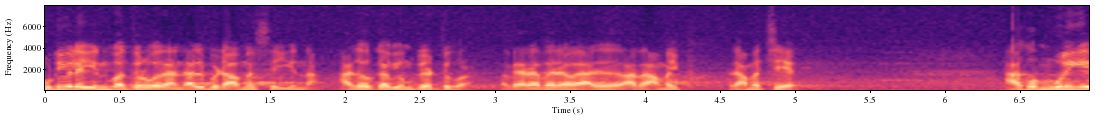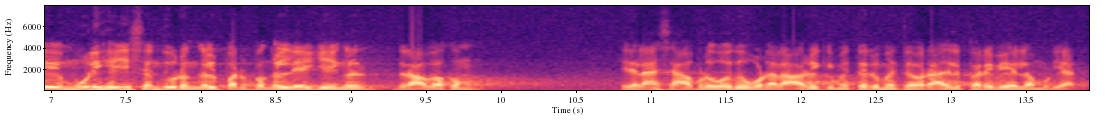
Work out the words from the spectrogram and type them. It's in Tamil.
முடிவில் இன்பம் தருவதா இருந்தால் விடாமல் செய்யணும் அது ஒரு கவி மட்டும் எடுத்துக்கிறோம் வேற வேற அது அது அமைப்பு. அது அமைச்சர் ஆக மூலிகை மூலிகை செந்தூரங்கள் பருப்பங்கள் லேகியங்கள் திராவகம் இதெல்லாம் சாப்பிடுவது உடல் ஆரோக்கியமே தருமே தவிர அதில் பிறவி எல்லாம் முடியாது.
